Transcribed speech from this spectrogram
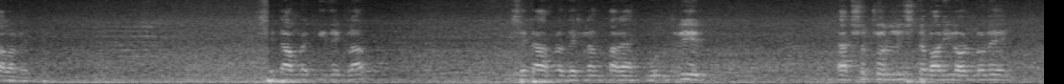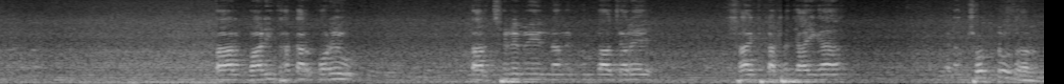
চালাবেন সেটা আমরা কি দেখলাম? সেটা আমরা দেখলাম তার এক মন্ত্রীর একশো চল্লিশটা বাড়ি লন্ডনে। তার বাড়ি থাকার পরেও তার ছেলে মেয়ের নামে পূর্বাচলে ষাট কাঠা জায়গা। একটা ছোট্ট উদাহরণ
